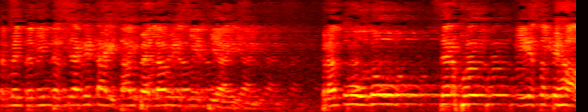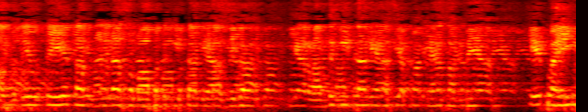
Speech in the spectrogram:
ਧਰਮਿੰਦਰ ਜੀ ਨੇ ਦੱਸਿਆ ਕਿ 2.5 ਸਾਲ ਪਹਿਲਾਂ ਵੀ ਅਸੀਂ ਇੱਥੇ ਆਏ ਸੀ। ਪਰੰਤੂ ਉਦੋਂ ਸਿਰਫ ਇਸ ਬਿਹਾਫ ਦੇ ਉੱਤੇ ਇਹ ਧਰਨਾ ਜਿਹੜਾ ਸਮਾਪਤ ਕੀਤਾ ਗਿਆ ਸੀਗਾ ਜਾਂ ਰੱਦ ਕੀਤਾ ਗਿਆ ਸੀ, ਆਪਾਂ ਕਹਿ ਸਕਦੇ ਆ ਕਿ ਭਾਈ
